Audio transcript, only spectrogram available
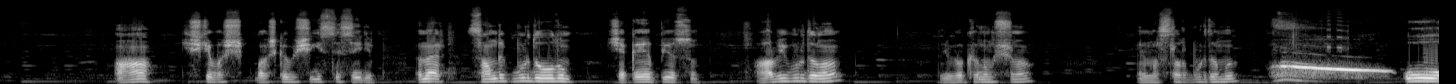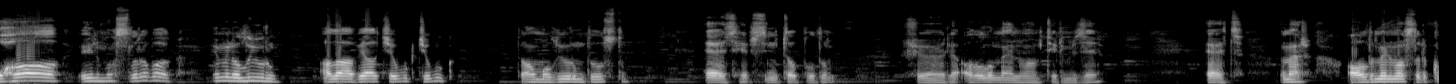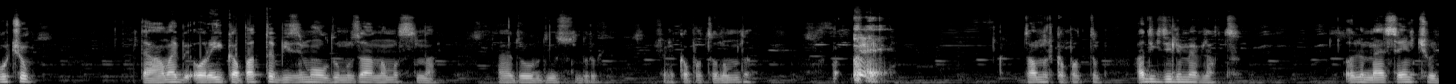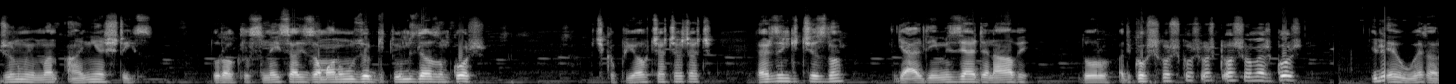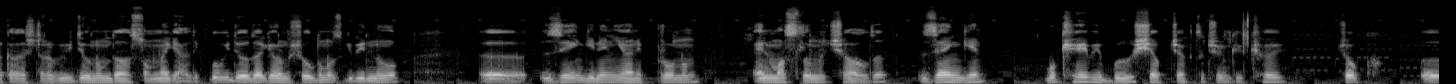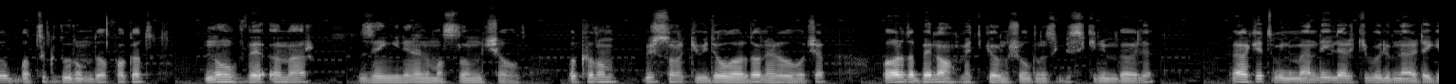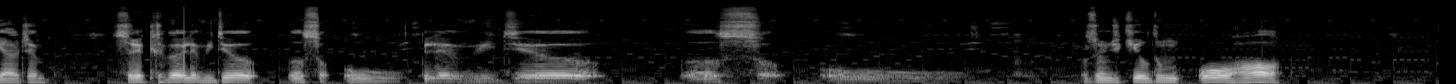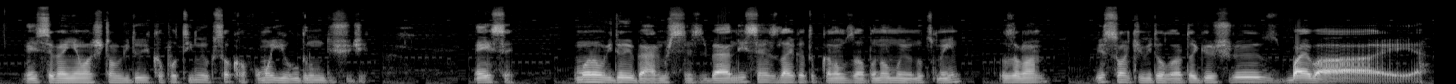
Aha. Keşke baş, başka bir şey isteseydim. Ömer sandık burada oğlum. Şaka yapıyorsun. Harbi burada lan. Bir bakalım şuna. Elmaslar burada mı? Oha! Elmaslara bak. Hemen alıyorum. Al abi al çabuk çabuk. Tamam alıyorum dostum. Evet hepsini topladım. Şöyle alalım envanterimize. Evet. Ömer aldım elmasları koçum. Tamam abi orayı kapat da bizim olduğumuzu anlamasınlar. Ha doğru diyorsun dur. Şöyle kapatalım da. Tamamdır kapattım. Hadi gidelim evlat. Oğlum ben senin çocuğun muyum lan? Aynı yaştayız. Dur haklısın. Neyse hadi zamanımız yok. Gitmemiz lazım. Koş. Aç kapıyı aç aç aç aç. Nereden gideceğiz lan? Geldiğimiz yerden abi. Doğru. Hadi koş koş koş koş koş Ömer koş. Evet arkadaşlar bir videonun daha sonuna geldik. Bu videoda görmüş olduğunuz gibi Noob e, zenginin yani Pro'nun elmaslarını çaldı. Zengin bu köye bir bağış yapacaktı çünkü köy çok e, batık durumda fakat Noob ve Ömer zenginin elmaslarını çaldı. Bakalım bir sonraki videolarda neler olacak. Bu arada ben Ahmet görmüş olduğunuz gibi skinim böyle. Merak etmeyin ben de ileriki bölümlerde geleceğim. Sürekli böyle video ıı, so Oo. böyle video ıı, so Oo. Az önceki yıldım oha. Neyse ben yavaştan videoyu kapatayım yoksa kafama yıldırım düşecek. Neyse. Umarım videoyu beğenmişsinizdir. Beğendiyseniz like atıp kanalımıza abone olmayı unutmayın. O zaman bir sonraki videolarda görüşürüz. Bay bay.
